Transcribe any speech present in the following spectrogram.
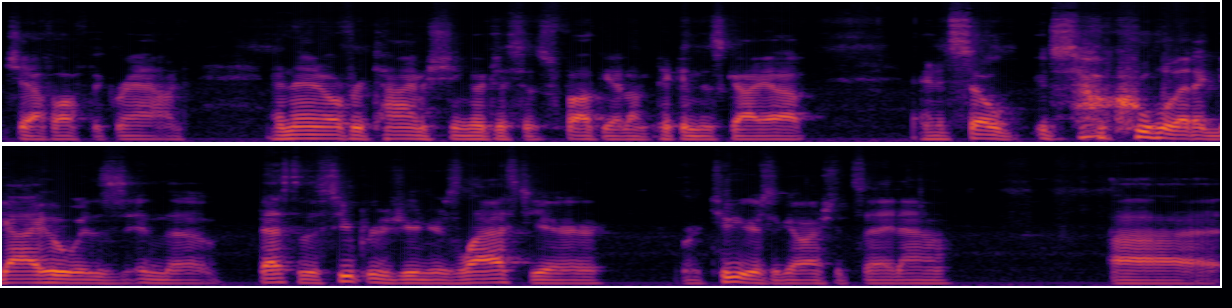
Jeff off the ground. And then over time, Shingo just says, fuck it, I'm picking this guy up. And it's so it's so cool that a guy who was in the best of the super juniors last year, or two years ago, I should say now, uh,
